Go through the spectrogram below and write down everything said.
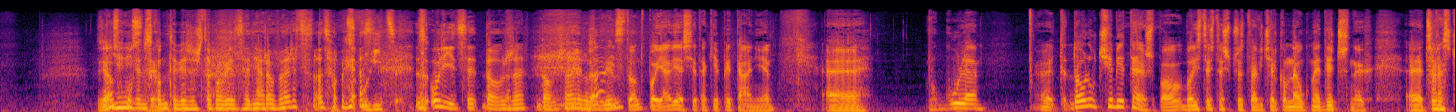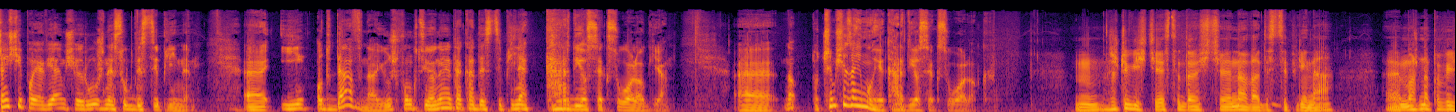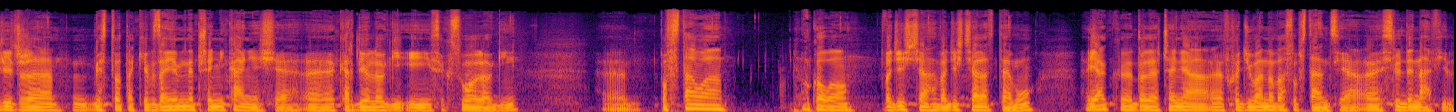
Ja nie wiem, skąd ty bierzesz te powiedzenia, Robert. Natomiast z ulicy. Z ulicy, dobrze, dobrze, rozumiem. No i stąd pojawia się takie pytanie. E, w ogóle E, do ciebie też, bo, bo jesteś też przedstawicielką nauk medycznych. E, coraz częściej pojawiają się różne subdyscypliny. E, I od dawna już funkcjonuje taka dyscyplina kardioseksuologia. No, to czym się zajmuje kardioseksuolog? Mm, rzeczywiście jest to dość nowa dyscyplina. Można powiedzieć, że jest to takie wzajemne przenikanie się kardiologii i seksuologii. Powstała około 20, 20 lat temu jak do leczenia wchodziła nowa substancja, e, sildenafil.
